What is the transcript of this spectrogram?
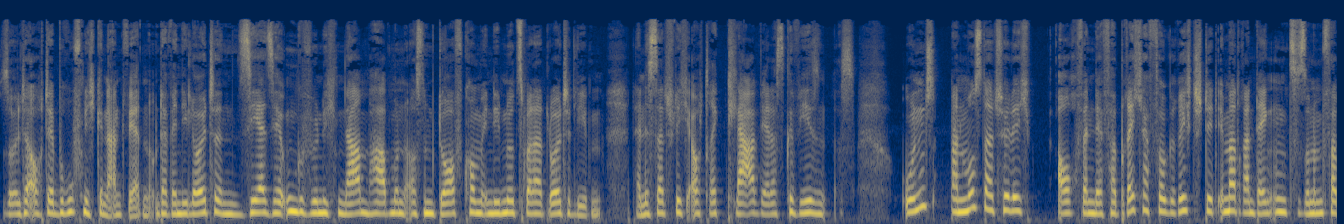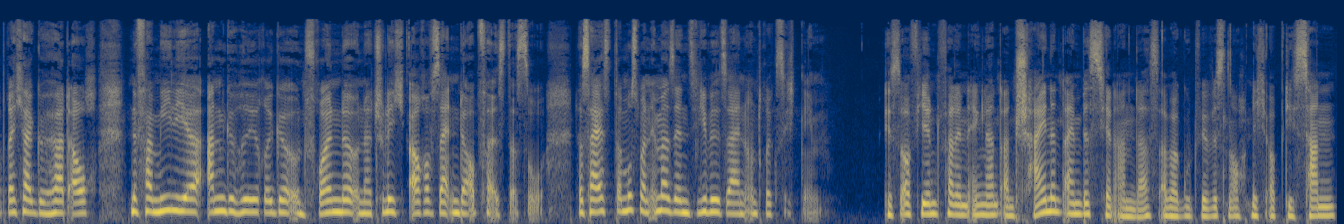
sollte auch der Beruf nicht genannt werden. Oder wenn die Leute einen sehr, sehr ungewöhnlichen Namen haben und aus einem Dorf kommen, in dem nur 200 Leute leben, dann ist natürlich auch direkt klar, wer das gewesen ist. Und man muss natürlich auch wenn der Verbrecher vor Gericht steht, immer dran denken, zu so einem Verbrecher gehört auch eine Familie, Angehörige und Freunde und natürlich auch auf Seiten der Opfer ist das so. Das heißt, da muss man immer sensibel sein und Rücksicht nehmen. Ist auf jeden Fall in England anscheinend ein bisschen anders, aber gut, wir wissen auch nicht, ob die Sun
